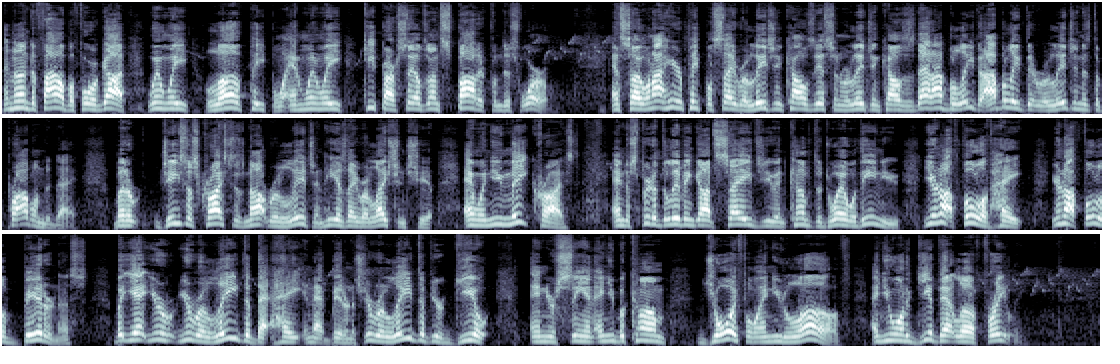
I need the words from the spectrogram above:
and undefiled before God when we love people and when we keep ourselves unspotted from this world. And so when I hear people say religion causes this and religion causes that, I believe it. I believe that religion is the problem today. But uh, Jesus Christ is not religion. He is a relationship. And when you meet Christ and the Spirit of the living God saves you and comes to dwell within you, you're not full of hate. You're not full of bitterness, but yet you're, you're relieved of that hate and that bitterness. You're relieved of your guilt and your sin and you become joyful and you love and you want to give that love freely.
